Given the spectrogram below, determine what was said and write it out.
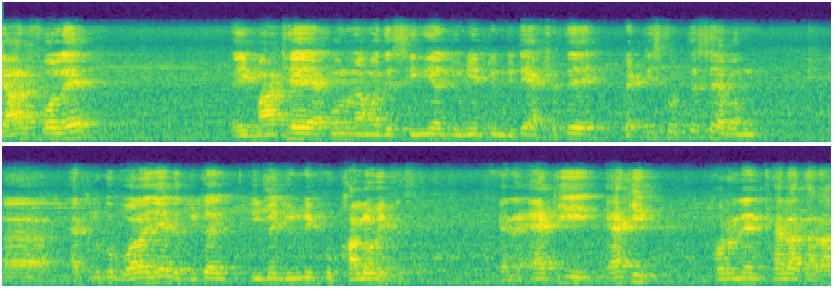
যার ফলে এই মাঠে এখন আমাদের সিনিয়র জুনিয়র টিম দুটো একসাথে প্র্যাকটিস করতেছে এবং এতটুকু বলা যায় যে দুইটা টিমের জন্যই খুব ভালো হইতেছে। কেন একই একই ধরনের খেলা তারা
